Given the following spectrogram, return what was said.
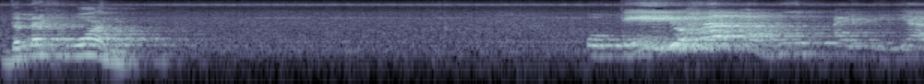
the left one. Okay, you have a good idea.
